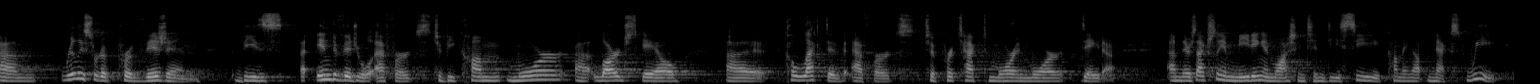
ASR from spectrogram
um, really sort of provision these uh, individual efforts to become more uh, large-scale uh, collective efforts to protect more and more data. Um, there's actually a meeting in Washington, D.C. coming up next week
